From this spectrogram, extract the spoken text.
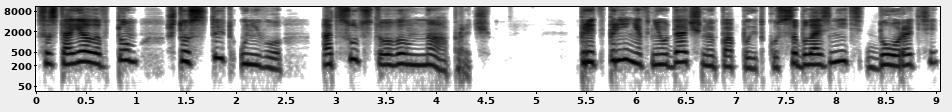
состояла в том, что стыд у него отсутствовал напрочь. Предприняв неудачную попытку соблазнить Дороти,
